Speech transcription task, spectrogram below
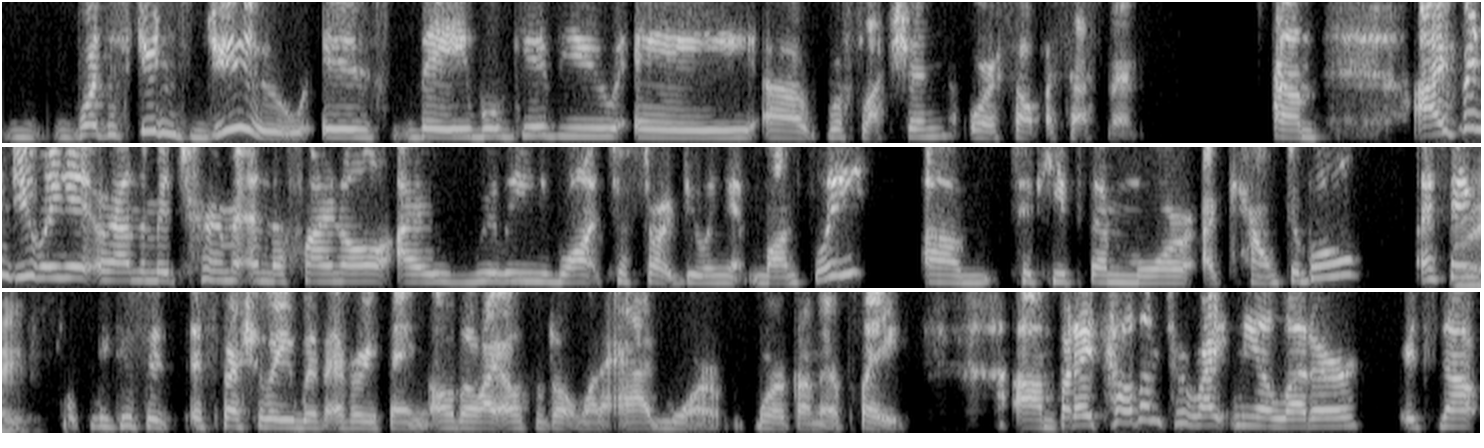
what the students do is they will give you a uh, reflection or a self assessment. Um, I've been doing it around the midterm and the final. I really want to start doing it monthly um, to keep them more accountable. I think right. because it, especially with everything, although I also don't want to add more work on their plate. Um, but I tell them to write me a letter. It's not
